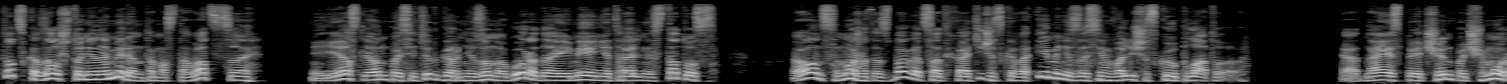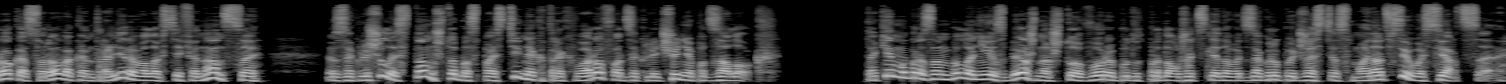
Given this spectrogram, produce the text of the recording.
тот сказал, что не намерен там оставаться, если он посетит гарнизону города, имея нейтральный статус, он сможет избавиться от хаотического имени за символическую плату. Одна из причин, почему Рока сурово контролировала все финансы, заключилась в том, чтобы спасти некоторых воров от заключения под залог. Таким образом, было неизбежно, что воры будут продолжать следовать за группой Justice Man от всего сердца.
